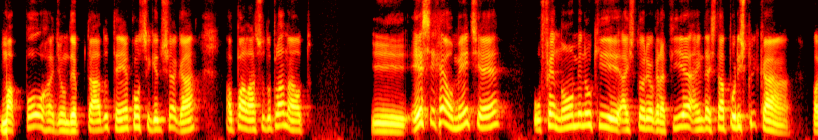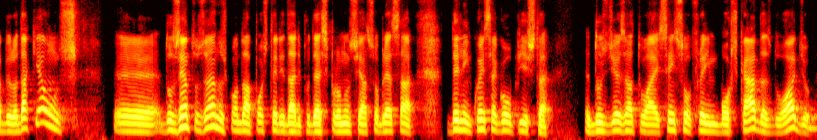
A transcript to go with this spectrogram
uma porra de um deputado, tenha conseguido chegar ao Palácio do Planalto. E esse realmente é o fenômeno que a historiografia ainda está por explicar, Fabíola. Daqui a uns é, 200 anos, quando a posteridade pudesse pronunciar sobre essa delinquência golpista dos dias atuais sem sofrer emboscadas do ódio,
